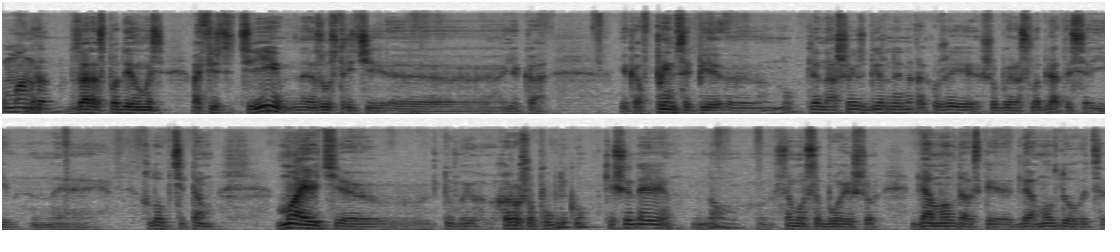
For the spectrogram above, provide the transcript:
Команда Ми зараз подивимось афіш цієї е, зустрічі, е, яка, яка в принципі е, ну, для нашої збірної не так уже, і, щоб розслаблятися. І хлопці там мають, думаю, хорошу публіку в Кишиневі. Ну, само собою, що для Молдавської, для Молдови це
